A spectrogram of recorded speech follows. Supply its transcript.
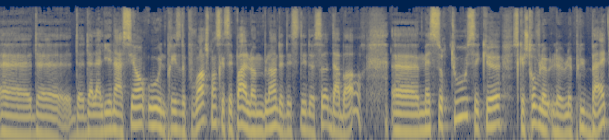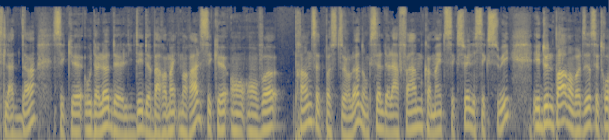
euh, de, de, de l'aliénation ou une prise de pouvoir. Je pense que c'est pas à l'homme blanc de décider de ça d'abord. Euh, mais surtout, c'est que ce que je trouve le, le, le plus bête là-dedans, c'est que au-delà de l'idée de baromètre moral, c'est que on, on va prendre cette posture-là, donc celle de la femme comme être sexuelle et sexuée. Et d'une part, on va dire c'est trop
